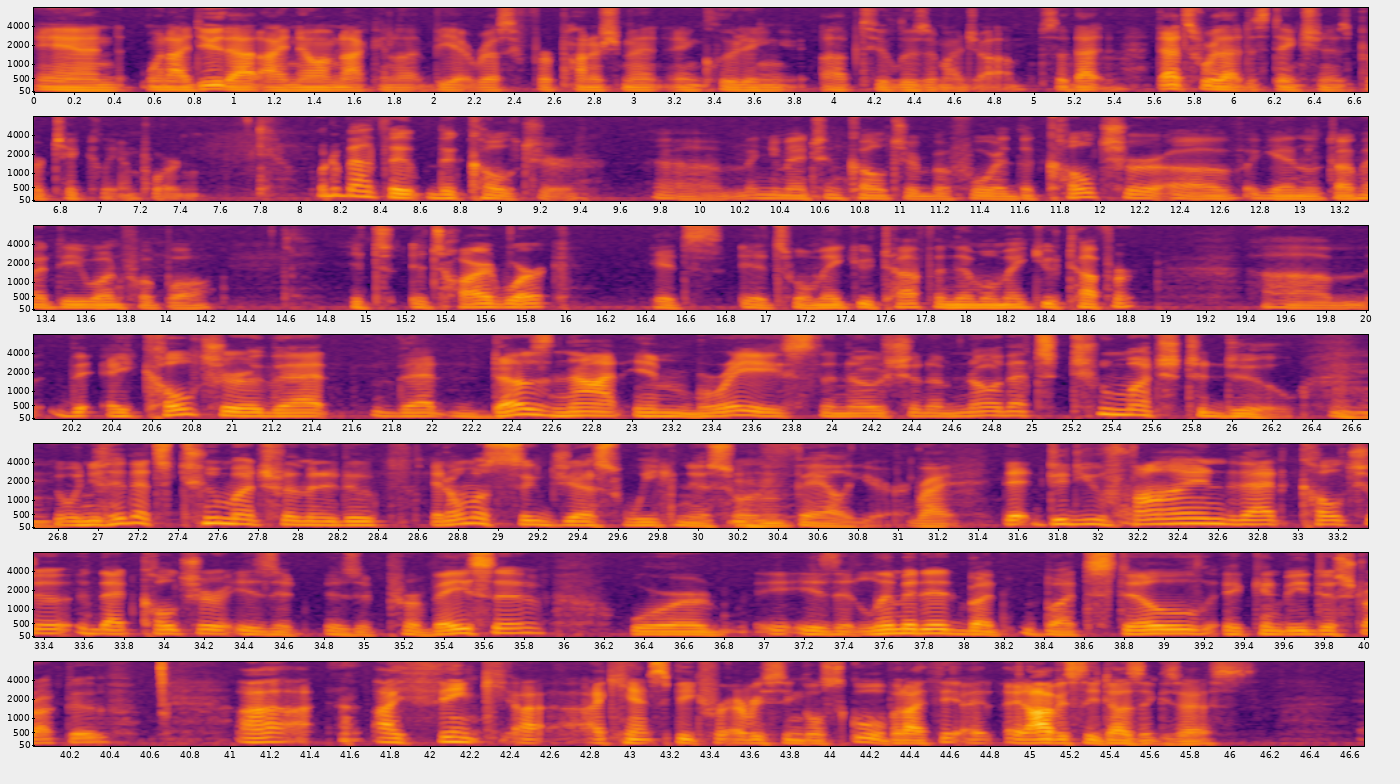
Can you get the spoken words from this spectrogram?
And when I do that, I know I'm not going to be at risk for punishment, including up to losing my job. So that, that's where that distinction is particularly important. What about the, the culture? Um, and you mentioned culture before. The culture of, again, we're talking about D1 football. It's, it's hard work. It's, it's will make you tough and then will make you tougher. Um, the, a culture that, that does not embrace the notion of, no, that's too much to do. When you say that's too much for them to do, it almost suggests weakness or failure. Right. Did, did you find that culture? That culture is it is it pervasive, or is it limited? But but still, it can be destructive. Uh, I think uh, I can't speak for every single school, but I think it obviously does exist,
